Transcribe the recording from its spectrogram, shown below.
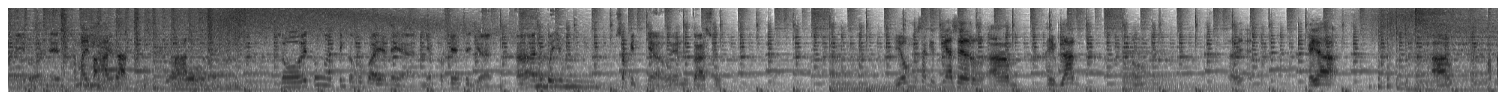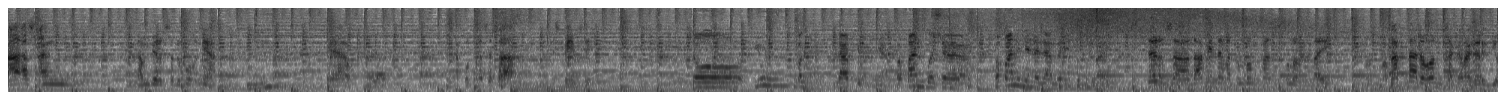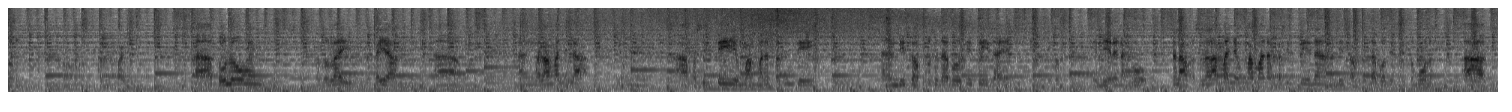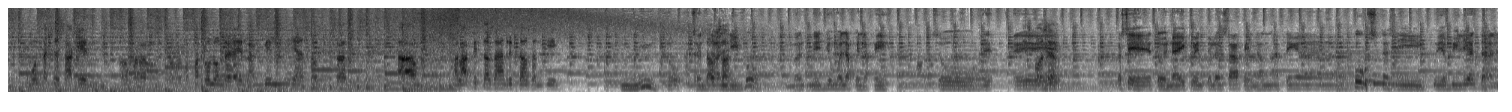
Ayun, yes. sa may bahada. Oo. So, itong ating kababayan na yan, yung pasyente dyan, ah, ano ba yung sakit niya o anong kaso? Yung sakit niya sir, um, high blood. No? Ay, ay, kaya ah, mataas ang number sa dugo niya. Mhm. Kaya napunta siya sa SPMC. So, yung paglapit niya, paano ba siya, paano niya nalaman itong tulay? Sir, sa dami ng natulungan sa tulay, no, magat na doon sa Caraga Region no, ang pag ah, tulong sa tulay. Kaya, ah, nang malaman nila yung ah, pasyente, yung mama ng pasyente, na nandito ako sa Davao City dahil ko- hindi rin ako nala- sa nalaman yung mama ng pasyente na nandito ako sa Davao City, tumulong, ah, kumontak siya sa akin no, para, para mapatulong dahil ang bill niya sa hospital um, malapit na sa 100,000 k. Mhm. So, 100,000. 100,000. Ma- medyo malaki-laki. So, eh, eh po, sir. kasi ito, naikwento lang sa akin ng ating ah, host na si Kuya Billy Adal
